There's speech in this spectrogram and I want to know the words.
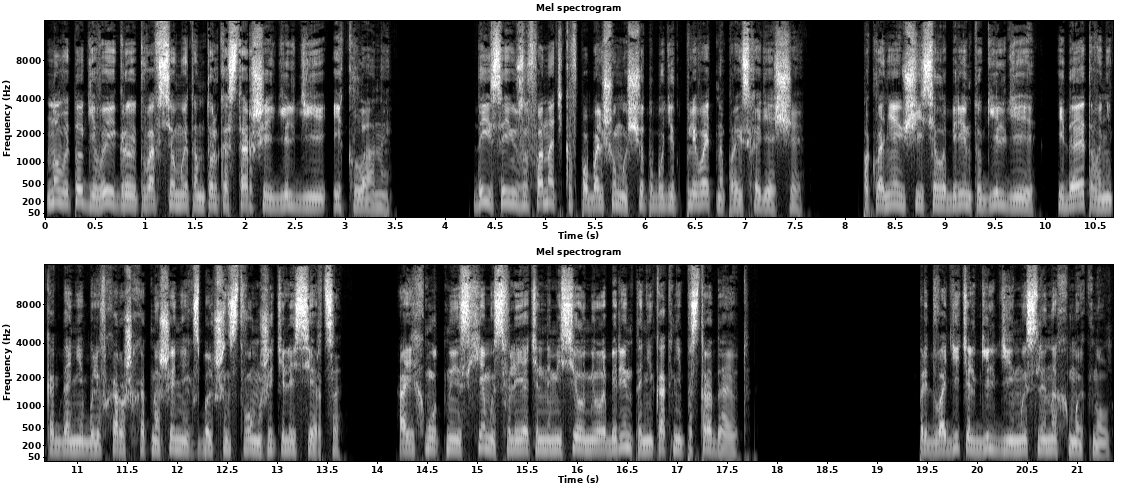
но в итоге выиграют во всем этом только старшие гильдии и кланы. Да и союзу фанатиков по большому счету будет плевать на происходящее. Поклоняющиеся лабиринту гильдии и до этого никогда не были в хороших отношениях с большинством жителей сердца, а их мутные схемы с влиятельными силами лабиринта никак не пострадают. Предводитель гильдии мысленно хмыкнул.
